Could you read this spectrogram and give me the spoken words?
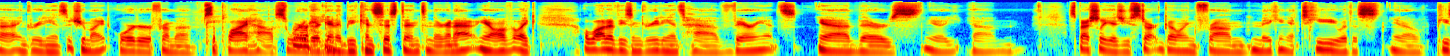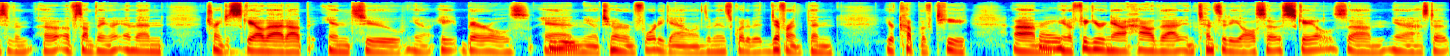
uh, ingredients that you might order from a supply house where right. they're going to be consistent and they're going to, you know, like a lot of these ingredients have variants. Yeah, there's, you know, um, especially as you start going from making a tea with a you know piece of uh, of something and then trying to scale that up into you know eight barrels and mm-hmm. you know 240 gallons. I mean, it's quite a bit different than your cup of tea. Um, right. You know, figuring out how that intensity also scales, um, you know, has to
